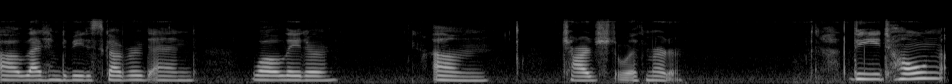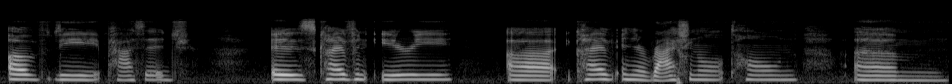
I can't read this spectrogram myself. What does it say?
uh, led him to be discovered and well later um, charged with murder. The tone of the passage is kind of an eerie, uh, kind of an irrational tone, um,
